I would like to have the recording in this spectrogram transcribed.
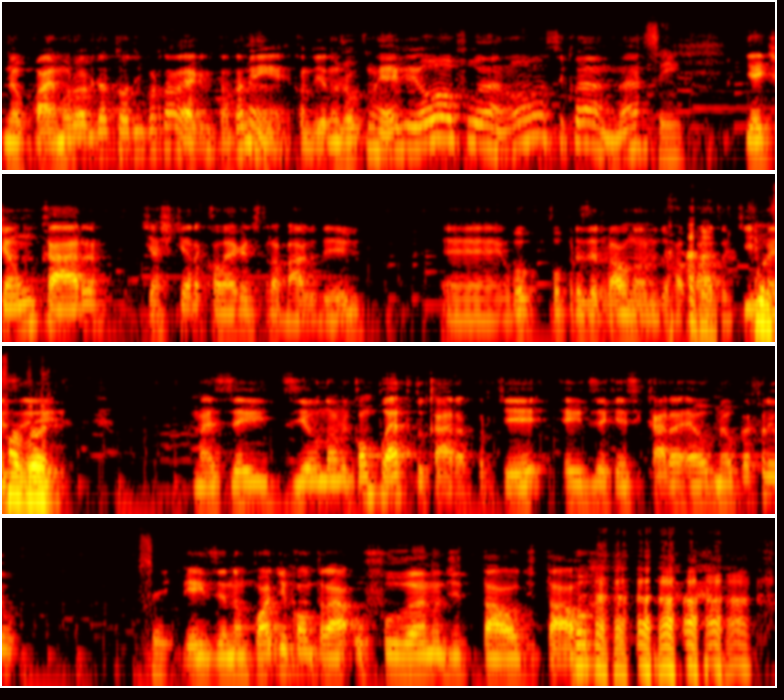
meu pai morou a vida toda em Porto Alegre. Então também, quando ia no jogo com ele, ô fulano, ô ciclano, né? Sim. E aí tinha um cara, que acho que era colega de trabalho dele. É, eu vou, vou preservar o nome do rapaz aqui, Por mas favor. ele. Mas ele dizia o nome completo do cara, porque ele dizia que esse cara é o meu pé frio. Sim. E aí dizia, não pode encontrar o fulano de tal, de tal.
